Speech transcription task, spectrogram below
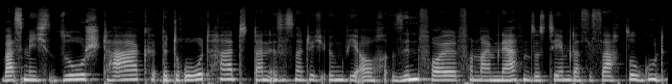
was mich so stark bedroht hat, dann ist es natürlich irgendwie auch sinnvoll von meinem Nervensystem, dass es sagt, so gut,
